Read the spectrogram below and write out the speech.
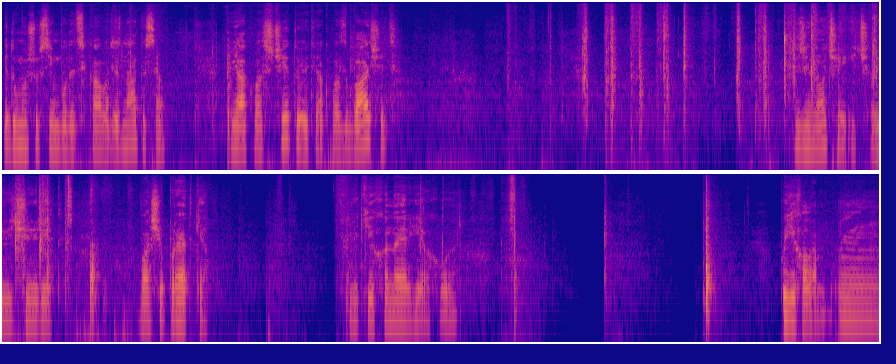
Я думаю, що всім буде цікаво дізнатися, як вас щитують, як вас бачать. Жіночий і чоловічий рід. Ваші предки. В яких енергіях ви. Поїхали. М,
